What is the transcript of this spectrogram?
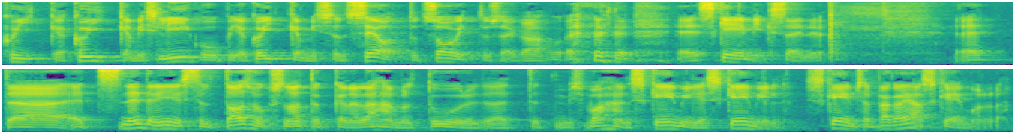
kõike, kõike, mis liigub ja kõike, mis on seotud soovitusega skeemiks, on ju et, äh, et nendel inimestel tasuks natukene lähemalt uurida, et, et mis vahe on skeemil ja skeemil. skeem saab väga hea skeem olla.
